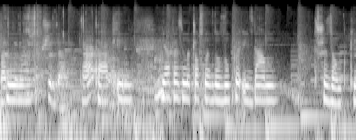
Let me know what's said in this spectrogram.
Bardzo nam się przyda, tak? Tak, i ja wezmę czosnek do zupy i dam trzy ząbki.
